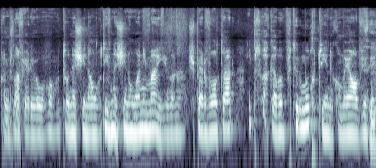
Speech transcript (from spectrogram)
vamos lá ver, eu estou na China, estive na China um ano e meio, agora espero voltar. A pessoa acaba por ter uma rotina, como é óbvio, Sim.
